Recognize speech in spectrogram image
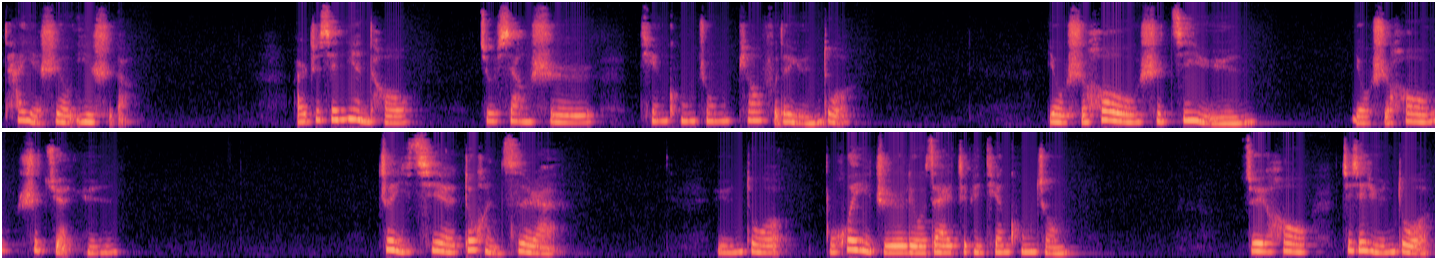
它也是有意识的，而这些念头。就像是天空中漂浮的云朵，有时候是积云，有时候是卷云，这一切都很自然。云朵不会一直留在这片天空中，最后这些云朵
